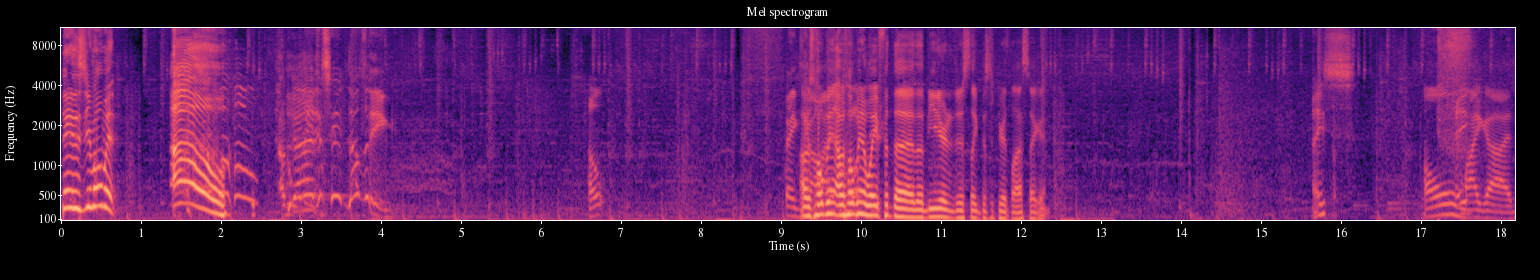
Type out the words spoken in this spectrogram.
this is your moment. Oh! I'm I dead. just hit nothing. Oh. Thank I was God. hoping. I was hoping to wait for the the meteor to just like disappear at the last second. Nice. Oh Hey. my god.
